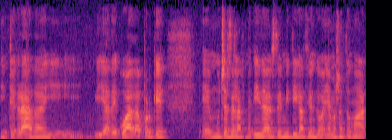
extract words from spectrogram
integrada y, adecuada porque muchas de las medidas de mitigación que vayamos a tomar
